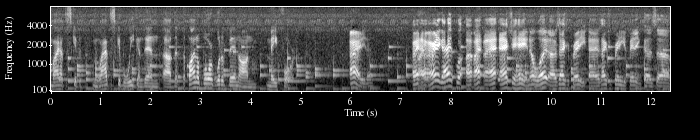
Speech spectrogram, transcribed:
might have to skip it. We might have to skip a week, and then uh, the, the final board would have been on May 4th. Alrighty then. Alright, alrighty guys. Well, uh, I, I, actually, hey, you know what? Uh, it's actually pretty. Uh, it's actually pretty fitting because uh,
